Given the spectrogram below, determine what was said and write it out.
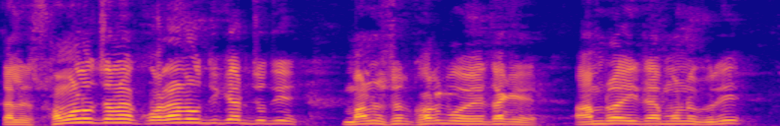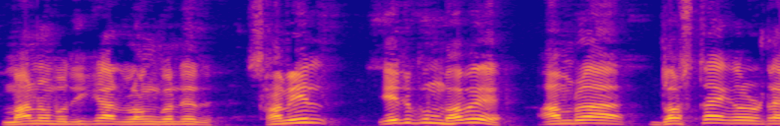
তাহলে সমালোচনা করার অধিকার যদি মানুষের খর্ব হয়ে থাকে, আমরা এটা মনে করি মানব অধিকার লঙ্ঘনের সামিল। এরকমভাবে আমরা দশটা এগারোটা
